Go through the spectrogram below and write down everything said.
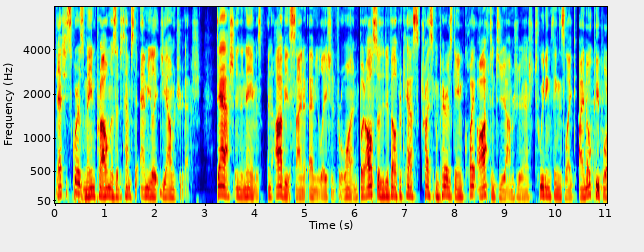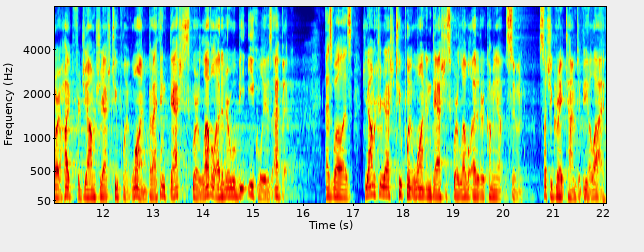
Dashy Square's main problem is it attempts to emulate Geometry Dash. Dash in the name is an obvious sign of emulation for one, but also the developer Cast tries to compare his game quite often to Geometry Dash, tweeting things like, I know people are hyped for Geometry Dash 2.1, but I think Dashy Square level editor will be equally as epic. As well as Geometry Dash 2.1 and Dashy Square level editor coming out soon. Such a great time to be alive.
